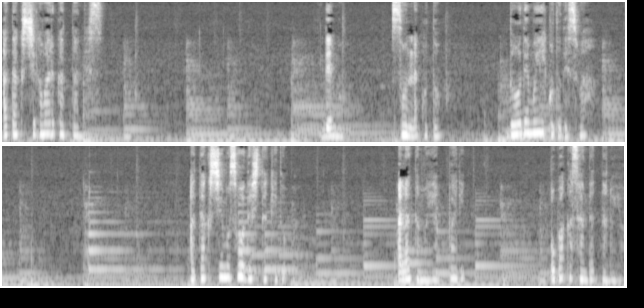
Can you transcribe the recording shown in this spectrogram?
私が悪かったんです。でもそんなことどうでもいいことですわ。私もそうでしたけどあなたもやっぱりおバカさんだったのよ。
